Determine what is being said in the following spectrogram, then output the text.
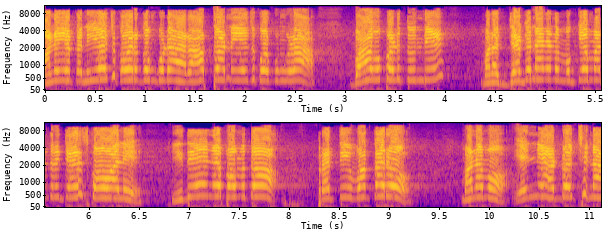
మన యొక్క నియోజకవర్గం కూడా రాప్తా నియోజకవర్గం కూడా బాగుపడుతుంది మన జగనన్నను ముఖ్యమంత్రి చేసుకోవాలి. ఇదే నెపముతో ప్రతి ఒక్కరూ మనము ఎన్ని అడ్డొచ్చినా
